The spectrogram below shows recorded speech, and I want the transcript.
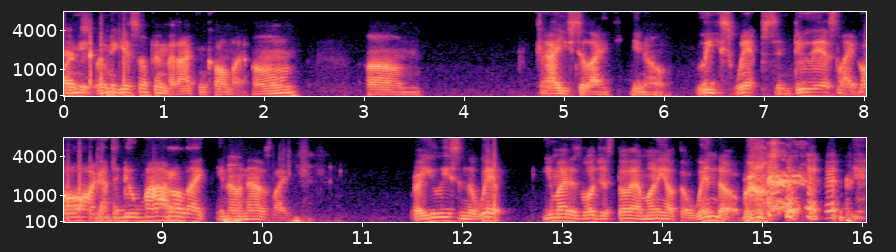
let me let me get something that I can call my own. Um, I used to like, you know, lease whips and do this, like, oh, I got the new model, like, you know, and I was like, bro, you leasing the whip, you might as well just throw that money out the window, bro. you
